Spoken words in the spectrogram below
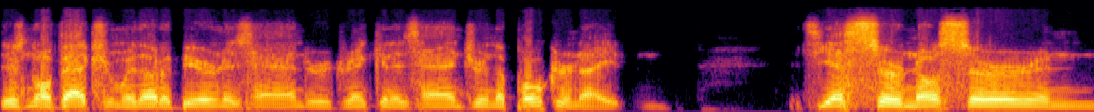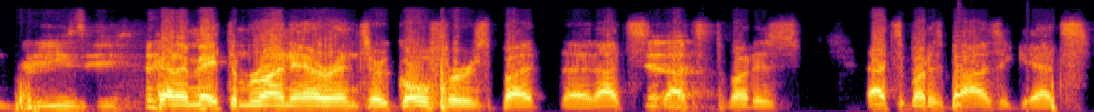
there's no veteran without a beer in his hand or a drink in his hand during the poker night. And it's yes sir, no sir, and easy. kind of make them run errands or gophers. But uh, that's yeah. that's about as that's about as bad as it gets.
